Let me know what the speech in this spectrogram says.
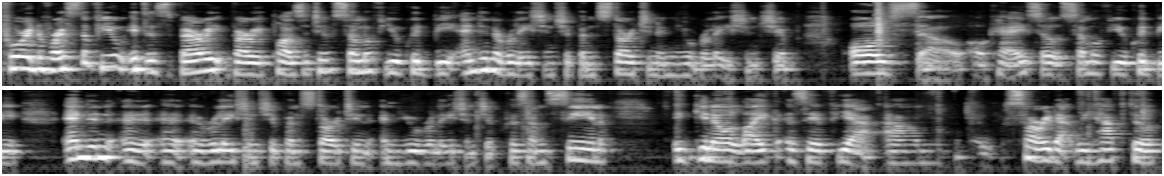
for the rest of you, it is very, very positive. Some of you could be ending a relationship and starting a new relationship also. Okay, so some of you could be ending a, a relationship and starting a new relationship because I'm seeing you know like as if yeah um sorry that we have to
